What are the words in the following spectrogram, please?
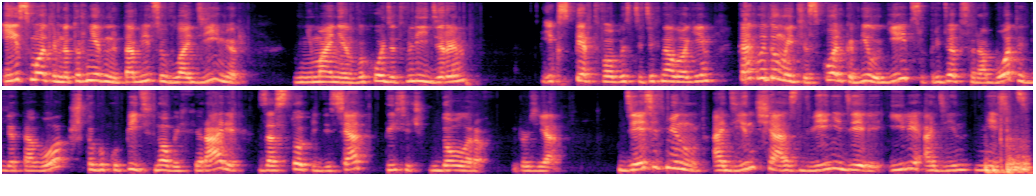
И смотрим на турнирную таблицу Владимир. Внимание, выходит в лидеры. Эксперт в области технологий. Как вы думаете, сколько Биллу Гейтсу придется работать для того, чтобы купить новый Феррари за 150 тысяч долларов, друзья? 10 минут, 1 час, 2 недели или 1 месяц.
